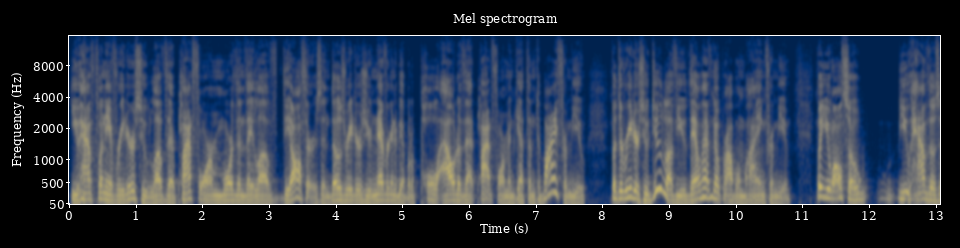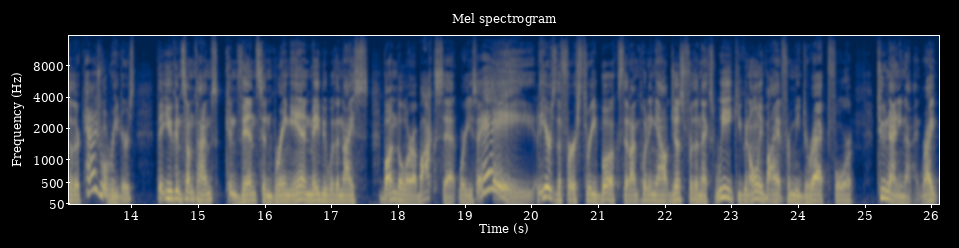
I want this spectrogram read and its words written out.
You have plenty of readers who love their platform more than they love the authors. And those readers, you're never going to be able to pull out of that platform and get them to buy from you. But the readers who do love you, they'll have no problem buying from you. But you also, you have those other casual readers that you can sometimes convince and bring in maybe with a nice bundle or a box set where you say, Hey, here's the first three books that I'm putting out just for the next week. You can only buy it from me direct for $2.99, right?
